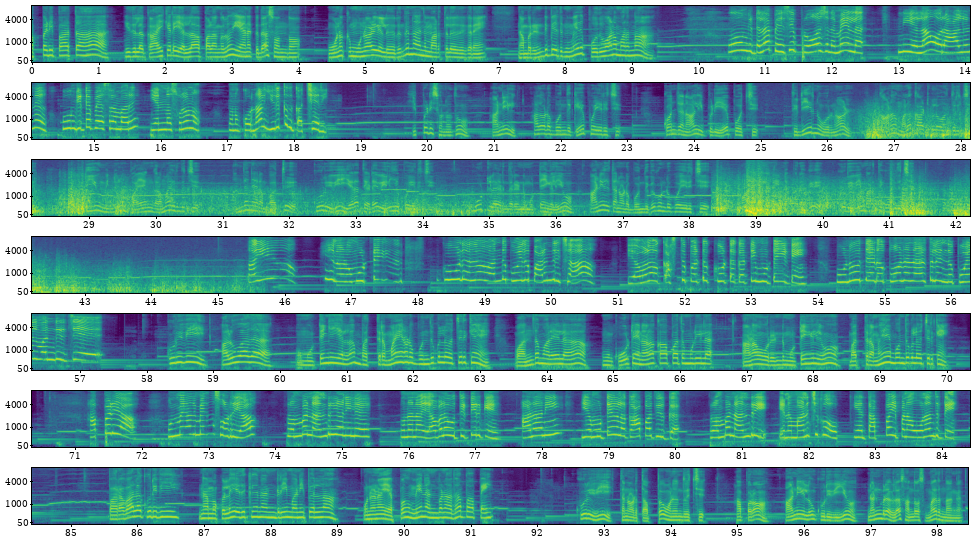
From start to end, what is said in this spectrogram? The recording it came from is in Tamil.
அப்படி பார்த்தா இதுல காய்க்கிற எல்லா பழங்களும் எனக்கு தான் சொந்தம். உனக்கு முன்னாடியில இருந்து நான் இந்த மரத்துல இருக்கிறேன். நம்ம ரெண்டு பேத்துக்குமே இது பொதுவான மரம் தான் உன்கிட்டலாம் பேசி பிரயோஜனமே இல்ல. நீ எல்லாம் ஒரு ஆளுன்னு உன்கிட்ட பேசுற மாதிரி என்ன சொல்லணும்? உனக்கு ஒரு நாள் இருக்குது கச்சேரி. இப்படி சொன்னதும் அணில் அதோட பொந்துக்கே போயிருச்சு. கொஞ்ச நாள் இப்படியே போச்சு. திடீர்னு ஒரு நாள் காணாமலை காட்டுக்குள்ள வந்துருச்சு. இடியும் மின்னலும் பயங்கரமாக இருந்துச்சு. அந்த நேரம் பார்த்து குருவி இர தேட வெளியே போயிருச்சு. கூட்டுல இருந்த ரெண்டு முட்டைங்களையும் அணில் தன்னோட பொந்துக்கு கொண்டு போயிருச்சு. மழையில நின்ற பிறகு குருவி மரத்துக்கு வந்துச்சு. என்னோட வந்த கஷ்டப்பட்டு கூட்ட கட்டி முட்டையிட்டேன். உணவு தேட போன நேரத்துல இந்த புயல் வந்துருச்சு. குருவி அழுவாத. உன் முட்டைங்க எல்லாம் பத்திரமா என்னோட பொந்துக்குள்ள வச்சிருக்கேன். வந்த மழையில உன் கூட்டை என்னால காப்பாத்த முடியல. ஆனா ஒரு ரெண்டு முட்டைகளையும் பத்திரமா என் பொந்துக்குள்ள வச்சிருக்கேன். அப்படியா? உண்மையாலுமே தான் சொல்றியா? ரொம்ப நன்றி அனிலே. உன்னை நான் எவ்வளவு திட்டிருக்கேன். ஆனா நீ என் முட்டைகளை காப்பாத்திருக்க. ரொம்ப நன்றி. என்னை மன்னிச்சுக்கோ. என் தப்பை இப்ப நான் உணர்ந்துட்டேன். பரவாயில்ல குருவி. நமக்குள்ள எதுக்கு நன்றி மன்னிப்பெல்லாம்? உன்னை நான் எப்பவுமே நண்பனாதான் பார்ப்பேன். குருவி தன்னோட தப்பை உணர்ந்துச்சு அப்புறம் அணிலும் குருவியும் நண்பர்களாக சந்தோஷமாக இருந்தாங்க.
